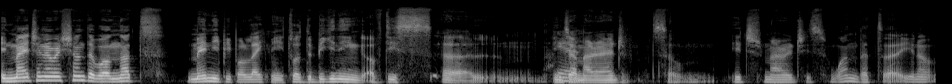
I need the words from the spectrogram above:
in my generation, there were not many people like me. It was the beginning of this uh, intermarriage. Yeah. So each marriage is one, but uh, you know,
